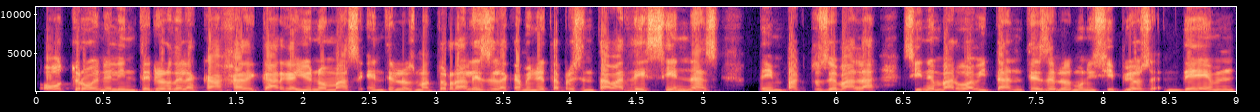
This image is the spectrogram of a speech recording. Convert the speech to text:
otro en el interior de la caja de carga y uno más entre los matorrales. La camioneta presentaba decenas de impactos de bala. Sin embargo, habitantes de los municipios de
